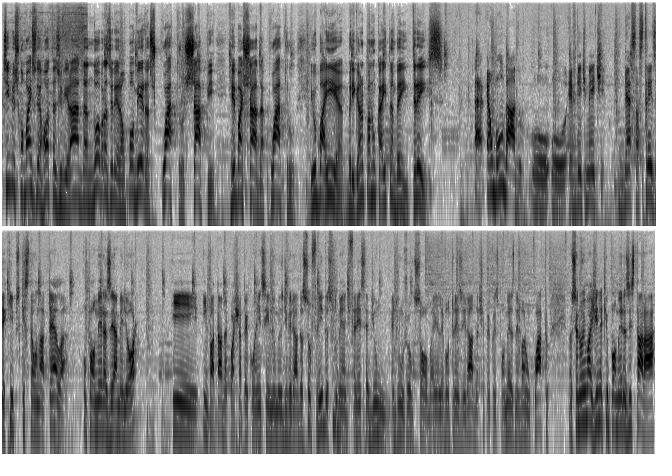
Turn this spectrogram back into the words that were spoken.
Times com mais derrotas de virada no Brasileirão. Palmeiras, 4. Chape, rebaixada, 4. E o Bahia, brigando para não cair também, 3. É, é um bom dado. O, o, evidentemente, dessas três equipes que estão na tela, o Palmeiras é a melhor e empatada com a Chapecoense em número de viradas sofridas. Tudo bem, a diferença é de um, é de um jogo só. O Bahia levou três viradas, a Chapecoense e Palmeiras levaram quatro. Mas você não imagina que o Palmeiras estará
